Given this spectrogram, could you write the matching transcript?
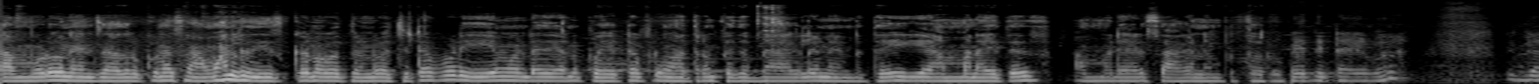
తమ్ముడు నేను చదువుకున్న సామాన్లు తీసుకొని పోతుండే. వచ్చేటప్పుడు ఏముండదు కానీ పోయేటప్పుడు మాత్రం పెద్ద బ్యాగ్లో నిండుతాయి. ఇక అమ్మనైతే అమ్మ డాడీ సాగ నింపుతారు. పెద్ద టైం ఇంకా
